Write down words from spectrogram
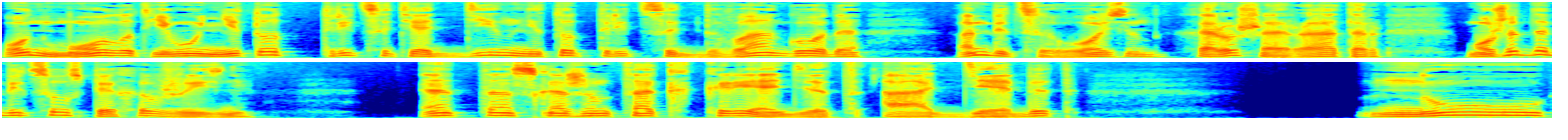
Он молод, ему не тот тридцать один, не тот тридцать два года, амбициозен, хороший оратор, может добиться успеха в жизни. Это, скажем так, кредит, а дебет? Ну,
